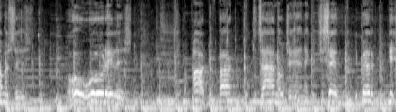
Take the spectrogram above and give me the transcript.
Promises. Oh, what a list. From art to to thymogenic. She said, You better get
